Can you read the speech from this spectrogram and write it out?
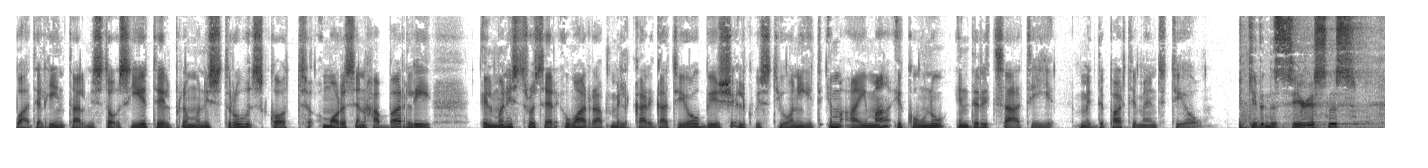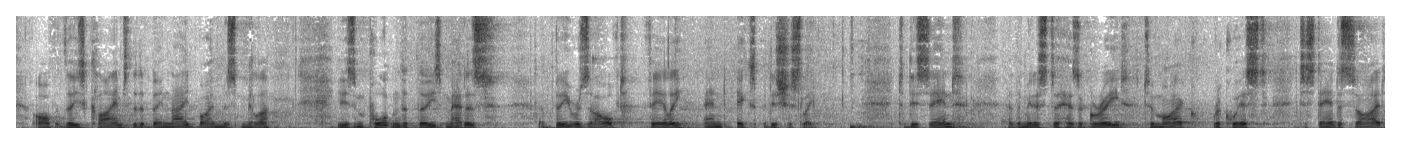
Waqt il-ħin tal-mistoqsijiet, il-Prim Ministru Scott Morrison ħabbar li l-Ministru ser iwarrab mill-kariga tiegħu biex il-kwistjonijiet imqajma jkunu indirizzati mid-dipartiment tiegħu. Given the seriousness of these claims that have been made by Ms Miller, it is important that these matters be resolved fairly and expeditiously. To this end, the Minister has agreed to my request to stand aside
